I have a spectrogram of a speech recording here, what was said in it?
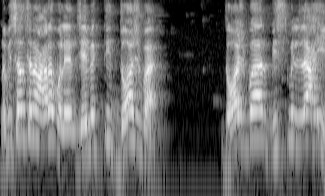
নবী সাল্লাম আরও বলেন, যে ব্যক্তি দশ বার দশ বার বিসমিল্লাহি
